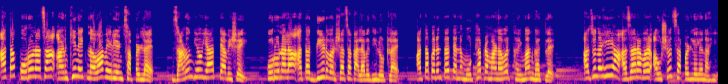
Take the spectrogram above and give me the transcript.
आता कोरोनाचा आणखीन एक नवा व्हेरियंट सापडलाय. जाणून घेऊया त्याविषयी. कोरोनाला आता दीड वर्षाचा कालावधी लोटलाय. आतापर्यंत त्यानं मोठ्या प्रमाणावर थैमान घातलंय. अजूनही या आजारावर औषध सापडलेलं नाही.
